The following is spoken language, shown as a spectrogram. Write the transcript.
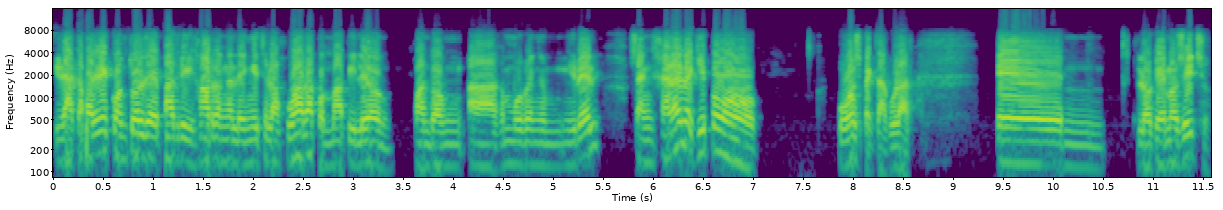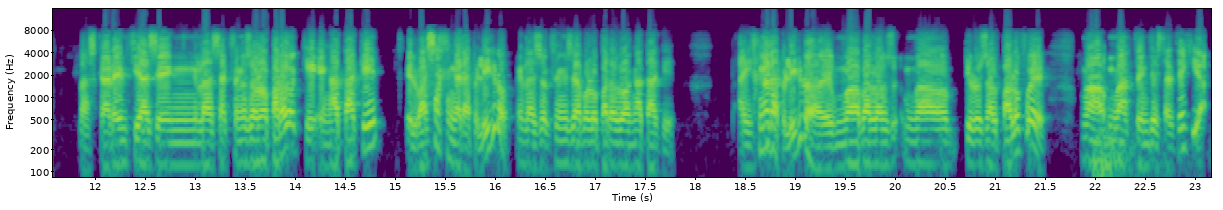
Y la capacidad de control de Patrick Harrow en el inicio de la jugada, con Mapi León cuando a, a muy buen nivel. O sea, en general el equipo jugó espectacular. Eh, lo que hemos dicho, las carencias en las acciones de balón parado, que en ataque el Barça genera peligro en las acciones de balón parado en ataque. Ahí genera peligro. Una, una tiros al palo fue una, una de estrategia.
